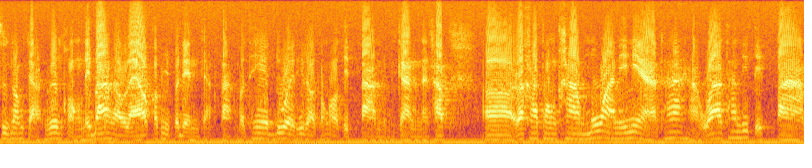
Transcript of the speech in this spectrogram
ซึ่งนอกจากเรื่องของในบ้านเราแล้ว ก็มีประเด็นจากต่างประเทศด้วยที่เราต้องรอติดตามเหมือนกันนะครับราคาทองคำเมื่อวานนี้เนี่ยถ้าหากว่าท่านที่ติดตาม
